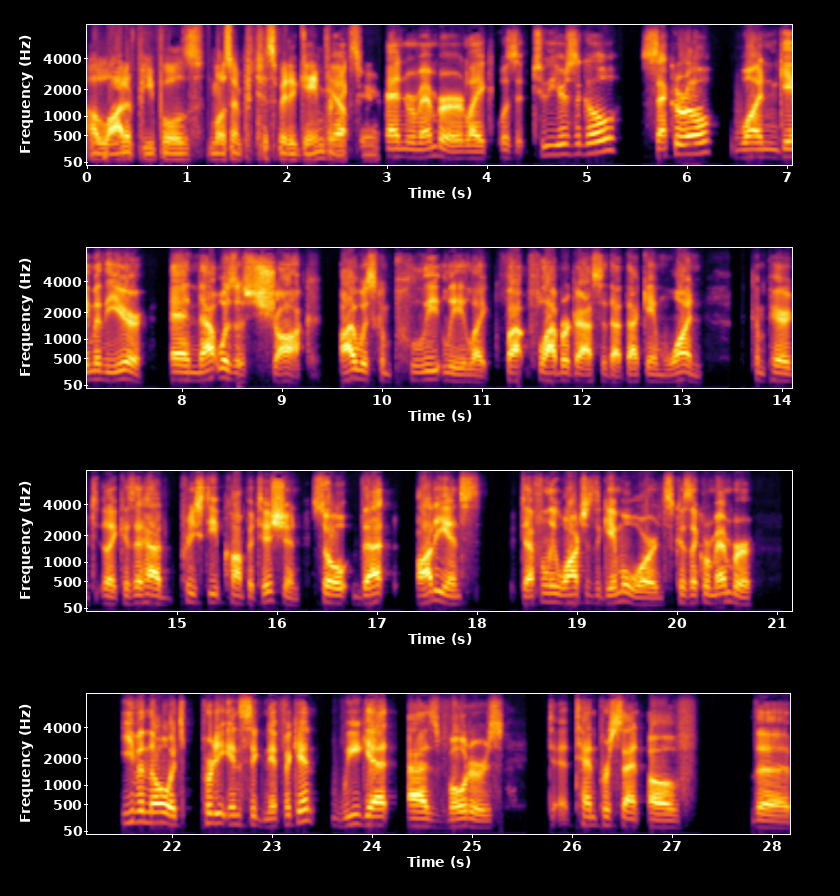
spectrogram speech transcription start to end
a lot of people's most anticipated game for Yep. next year. And remember, like, was it two years ago? Sekiro won Game of the Year, and that was a shock. I was completely like fa- flabbergasted that that game won compared to like because it had pretty steep competition. So that audience definitely watches the Game Awards because, like, remember, even though it's pretty insignificant, we get as voters ten percent of the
